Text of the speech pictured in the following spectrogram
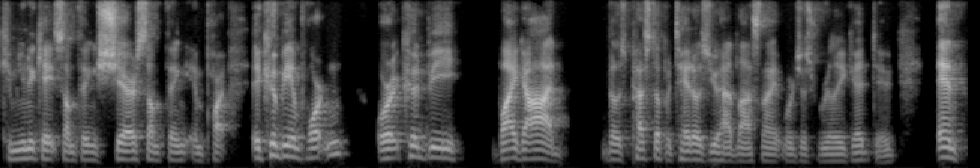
communicate something, share something, impart. It could be important, or it could be, by God, those pesto potatoes you had last night were just really good, dude. And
